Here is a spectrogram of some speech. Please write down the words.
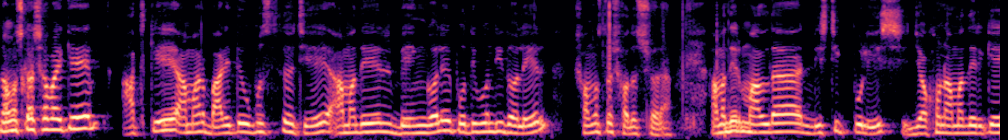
নমস্কার সবাইকে। আজকে আমার বাড়িতে উপস্থিত হয়েছে আমাদের বেঙ্গলের প্রতিবন্ধী দলের সমস্ত সদস্যরা। আমাদের মালদা ডিস্ট্রিক্ট পুলিশ যখন আমাদেরকে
